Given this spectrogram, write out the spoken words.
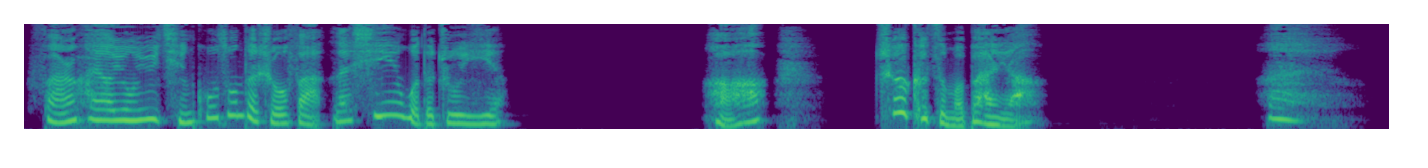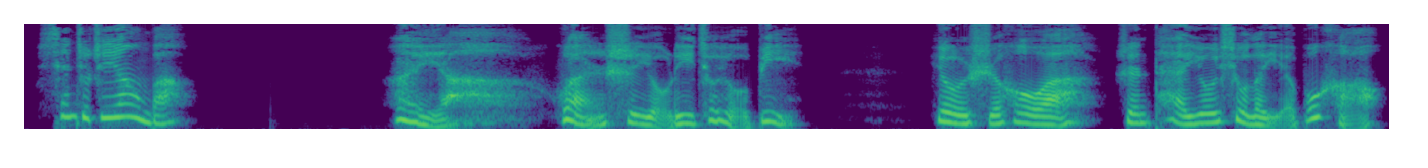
反而还要用欲擒故纵的手法来吸引我的注意。”“啊？”这可怎么办呀？唉，先就这样吧。哎呀，万事有利就有弊，有时候啊，人太优秀了也不好。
